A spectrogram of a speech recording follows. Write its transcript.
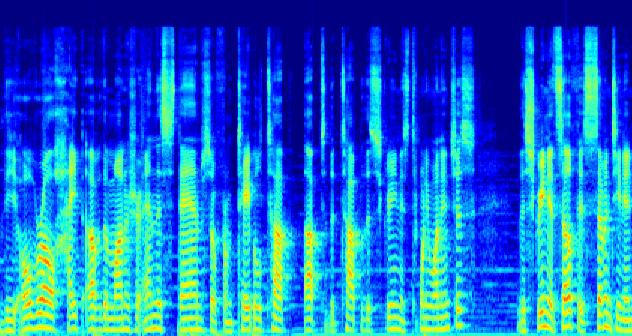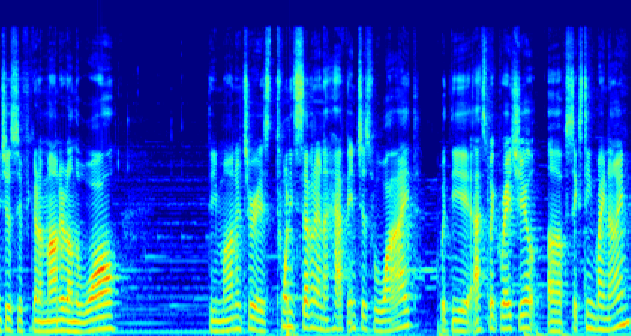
The overall height of the monitor and the stand, so from tabletop up to the top of the screen is 21 inches. The screen itself is 17 inches if you're going to mount it on the wall. The monitor is 27 and a half inches wide with the aspect ratio of 16 by 9.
